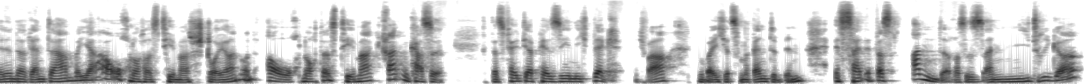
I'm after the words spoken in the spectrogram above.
denn in der Rente haben wir ja auch noch das Thema Steuern und auch noch das Thema Krankenkasse. Das fällt ja per se nicht weg, nicht wahr? Nur weil ich jetzt in Rente bin. Es ist halt etwas anderes. Es ist ein niedriger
